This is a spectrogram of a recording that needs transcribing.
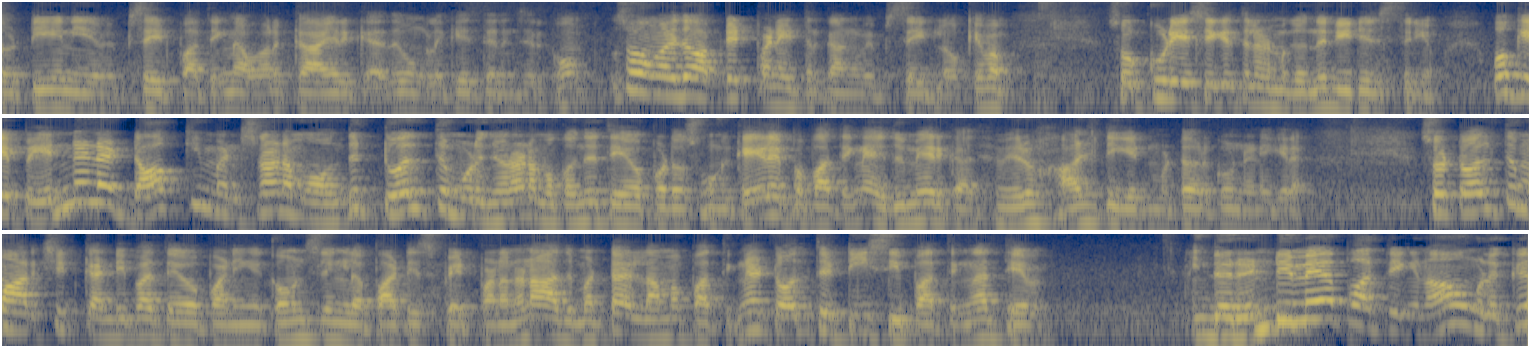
ஸோ டிஎன்இஏ வெப்சைட் பார்த்தீங்கன்னா ஒர்க் ஆயிருக்காது உங்களுக்கே தெரிஞ்சிருக்கும். ஸோ அவங்க ஏதோ அப்டேட் பண்ணிட்டு இருக்காங்க வெப்சைட்டில் ஓகேவா ஸோ கூடிய சீக்கிரத்தில் நமக்கு வந்து டீட்டெயில்ஸ் தெரியும். ஓகே இப்போ என்னென்ன டாக்குமெண்ட்ஸ்னால் நம்ம வந்து டுவெல்த்து முடிஞ்சோன்னா நமக்கு வந்து தேவைப்படும். ஸோ உங்கள் கையில் இப்போ பார்த்தீங்கன்னா எதுவுமே இருக்காது. வெறும் ஹால் டிக்கெட் மட்டும் இருக்கும்னு நினைக்கிறேன். ஸோ டுவெல்த்து மார்க் ஷீட் கண்டிப்பாக தேவைப்பா நீங்கள் கவுன்சிலிங்கில் பார்ட்டிசிபேட் பண்ணணும்னா அது மட்டும் இல்லாமல் பார்த்தீங்கன்னா டுவெல்த்து டிசி பார்த்தீங்கன்னா தேவை. இந்த ரெண்டுமே பார்த்தீங்கன்னா உங்களுக்கு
